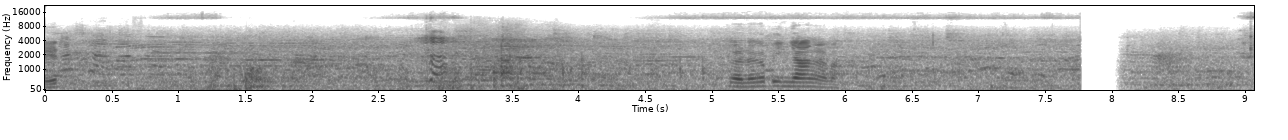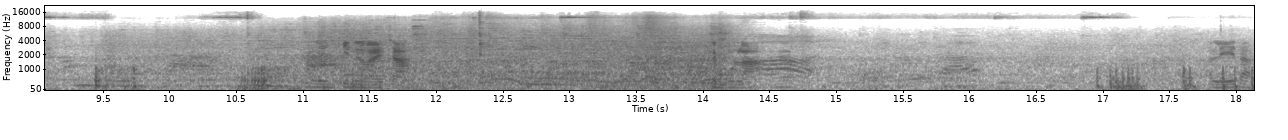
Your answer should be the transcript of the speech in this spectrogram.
ลิศเออนั่นก็ปิ้งย่างไงปะลินกินอะไร จ๊ะเทมปุระเนี่ยอลิสอะ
